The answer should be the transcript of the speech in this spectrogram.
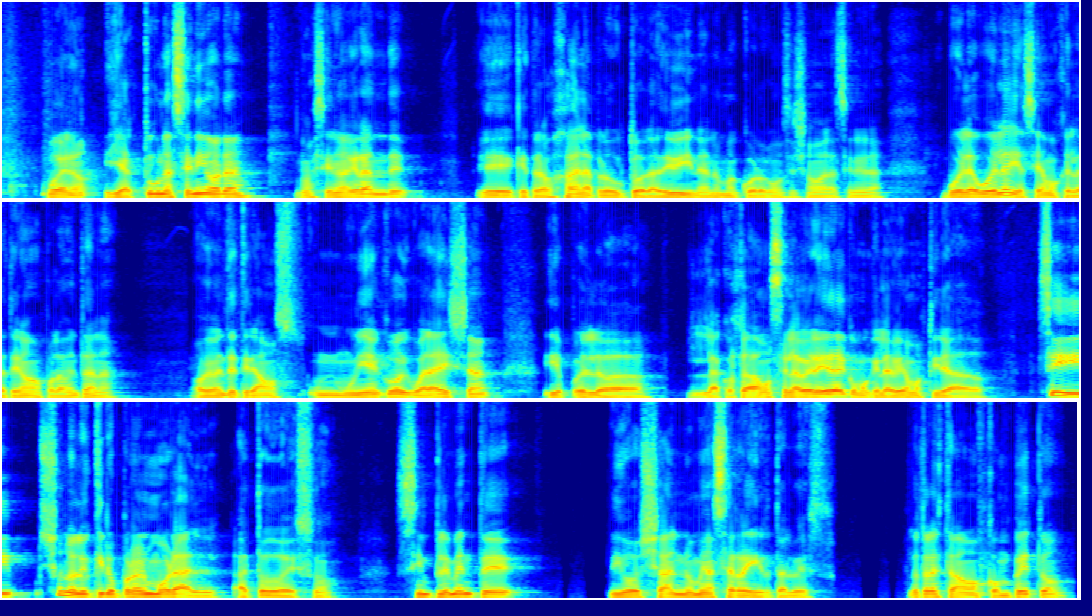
bueno, y actuó una señora, una señora grande, eh, que trabajaba en la productora, divina, no me acuerdo cómo se llamaba la señora. Vuela, vuela y hacíamos que la tirábamos por la ventana. Obviamente tirábamos un muñeco igual a ella y después la, la acostábamos en la vereda y como que la habíamos tirado. Sí, yo no le quiero poner moral a todo eso. Simplemente, digo, ya no me hace reír tal vez. La otra vez estábamos con Peto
